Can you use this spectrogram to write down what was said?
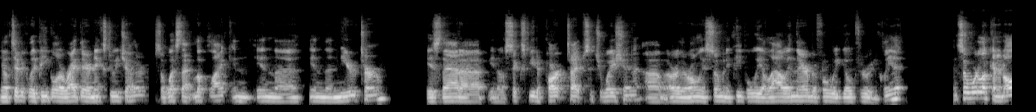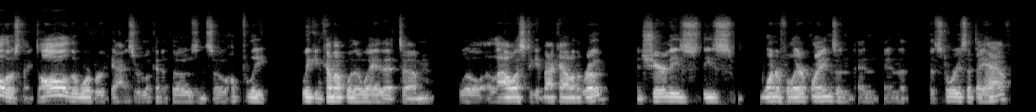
you know, typically people are right there next to each other. So what's that look like in in the in the near term? Is that a you know six feet apart type situation? Um, are there only so many people we allow in there before we go through and clean it? And so we're looking at all those things. All the Warbird guys are looking at those, and so hopefully we can come up with a way that um, will allow us to get back out on the road and share these these wonderful airplanes and and and the, the stories that they have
